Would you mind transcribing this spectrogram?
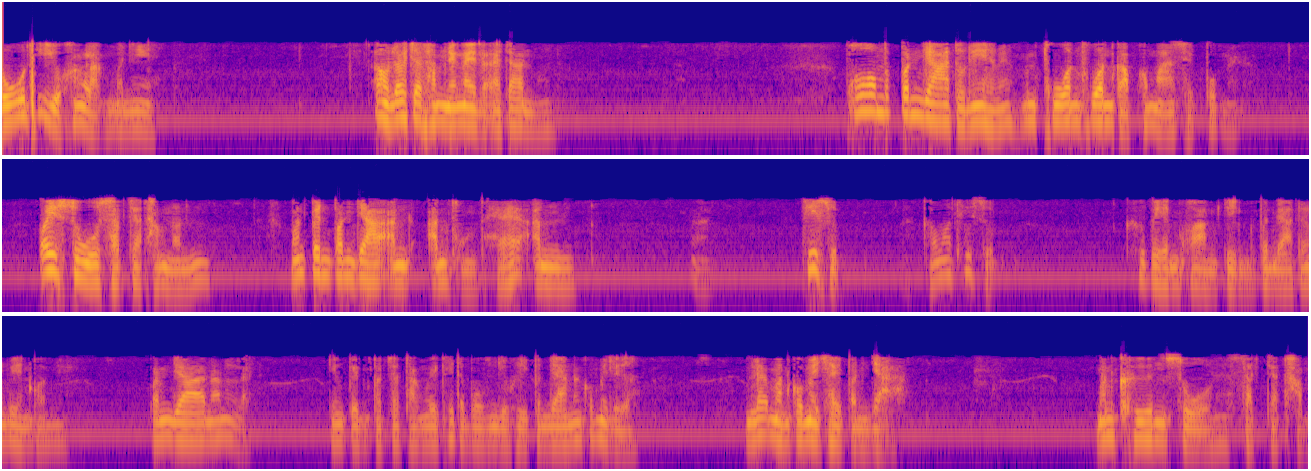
รู้ที่อยู่ข้างหลังมันนี่เอ้าแล้วจะทำยังไงล่ะอาจารย์พอปัญญาตัวนี้เห็นไหมมันทวนทวนกลับเข้ามาเสร็จปุ๊บเนี่ยไปสู่สัจธรรมนั้น มันเป็นปัญญาอันอันของแท้อันที่สุดคำว่าที่สุด คือไปเห็นความจริง ปัญญานั้นไปเห็นความนี้ปัญญานั้นแหละ จึงเป็นปัจจทังเวทิตบมอยู่หีปัญญานั้นก็ไม่เหลือ และมันก็ไม่ใช่ปัญญา มันคืนสู่สัจธรรม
